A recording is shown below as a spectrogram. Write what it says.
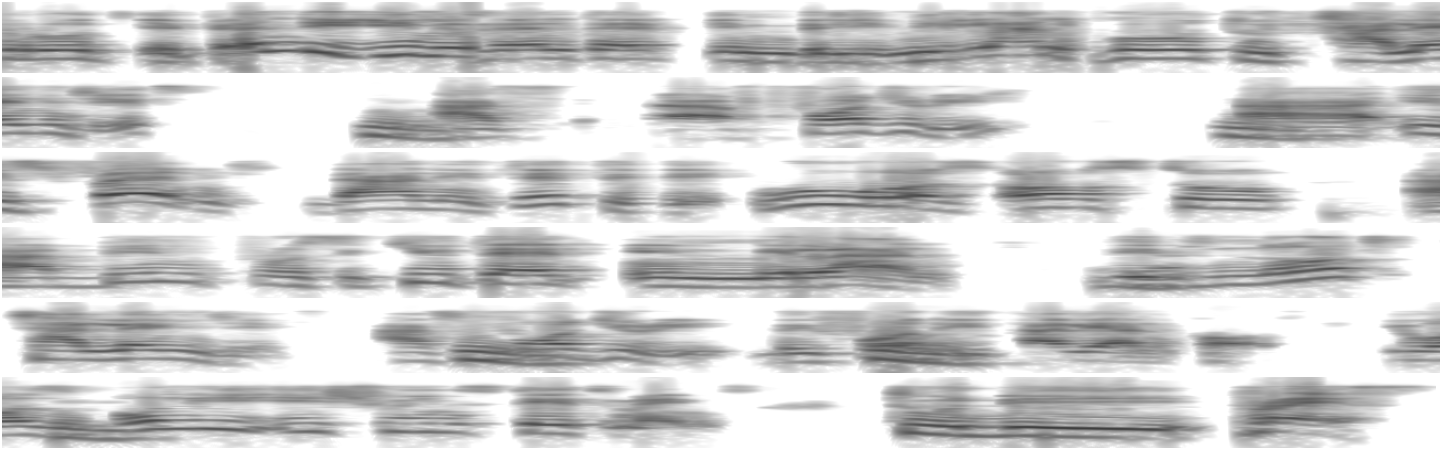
wrote a pen. the email presented in the Milan go to challenge it mm. as uh, forgery Mm. Uh, his friend Dan Etete, who was also uh, being prosecuted in Milan, did yes. not challenge it as mm. forgery before mm. the Italian court. He was mm. only issuing statements to the press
